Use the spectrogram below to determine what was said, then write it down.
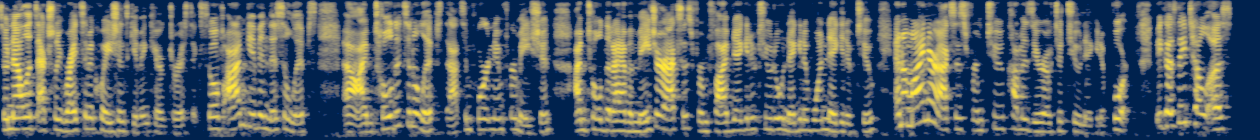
So now let's actually write some equations given characteristics. So if I'm given this ellipse, uh, I'm told it's an ellipse. That's important information. I'm told that I have a major axis from 5, negative 2 to negative 1, negative 2, and a minor axis from 2, comma 0 to 2, negative 4. Because they tell us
